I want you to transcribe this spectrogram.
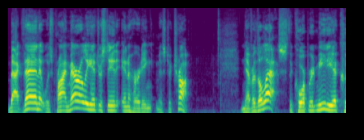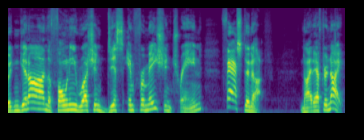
Back then, it was primarily interested in hurting Mr. Trump. Nevertheless, the corporate media couldn't get on the phony Russian disinformation train fast enough. Night after night,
